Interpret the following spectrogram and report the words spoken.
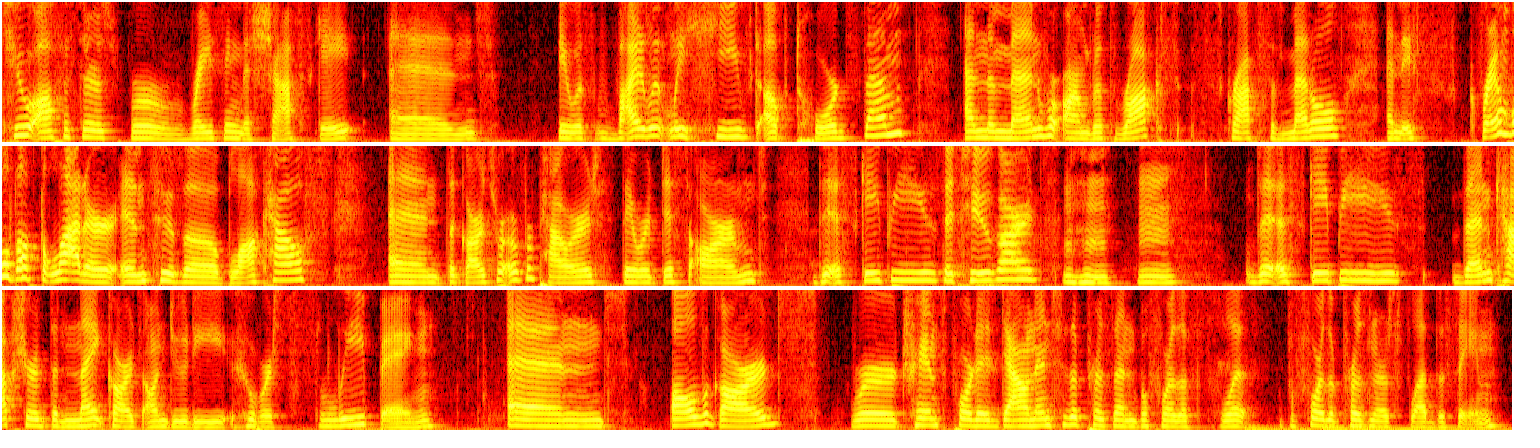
Two officers were raising the shaft's gate and it was violently heaved up towards them and the men were armed with rocks, scraps of metal, and they scrambled up the ladder into the blockhouse and the guards were overpowered. They were disarmed. The escapees The two guards? Mm-hmm. Mm-hmm. the escapees then captured the night guards on duty who were sleeping, and all the guards were transported down into the prison before the fli- before the prisoners fled the scene.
